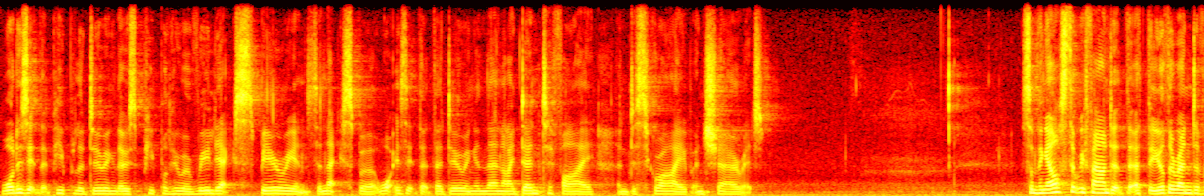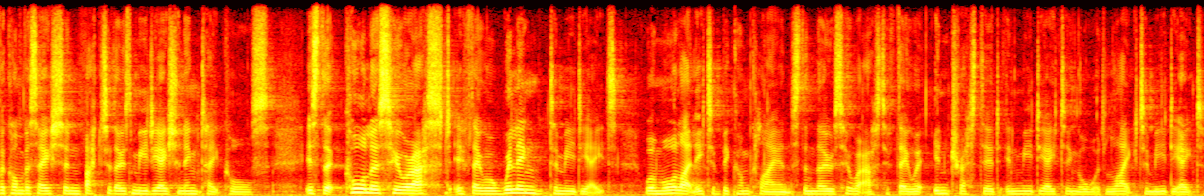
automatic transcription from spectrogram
What is it that people are doing, those people who are really experienced and expert, what is it that they're doing, and then identify and describe and share it. Something else that we found at the, at the other end of a conversation, back to those mediation intake calls, is that callers who were asked if they were willing to mediate were more likely to become clients than those who were asked if they were interested in mediating or would like to mediate.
